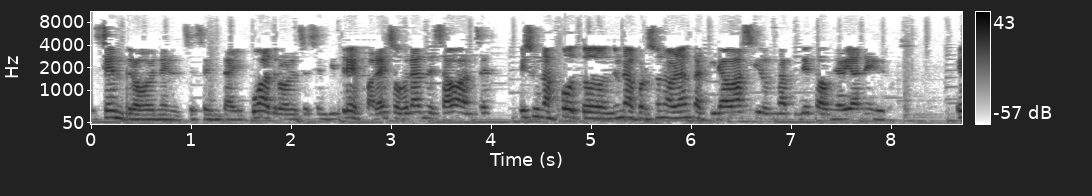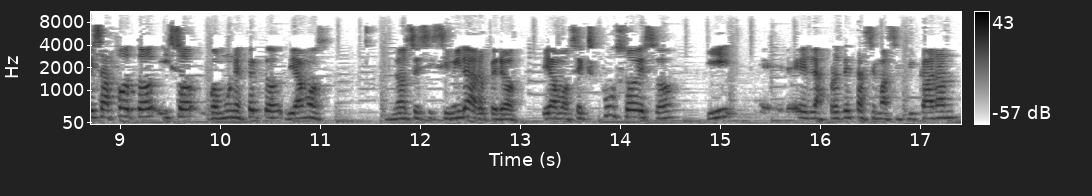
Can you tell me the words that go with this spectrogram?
centro en el 64 o en el 63 para esos grandes avances, es una foto donde una persona blanca tiraba ácido en una pileta donde había negros. Esa foto hizo como un efecto, digamos, no sé si similar, pero digamos, expuso eso y eh, las protestas se masificaron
